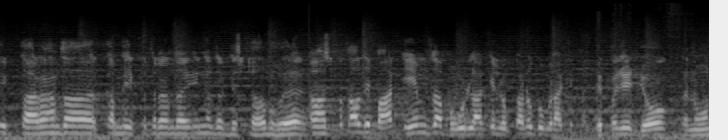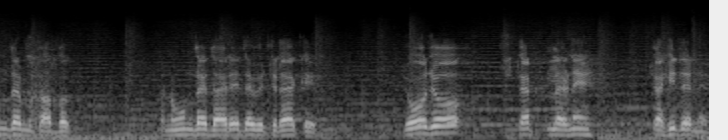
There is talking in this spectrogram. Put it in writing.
ਇਹ ਕਾਰਾਂ ਦਾ ਕੰਮ ਇੱਕ ਤਰ੍ਹਾਂ ਦਾ ਇਹਨਾਂ ਦਾ ਡਿਸਟਰਬ ਹੋਇਆ ਹਸਪਤਾਲ ਦੇ ਬਾਹਰ ਏਮਸ ਦਾ ਬੋਰਡ ਲਾ ਕੇ ਲੋਕਾਂ ਨੂੰ ਗੁੰਮਰਾਹ ਕੀਤਾ ਦੇਖੋ ਜੀ ਜੋ ਕਾਨੂੰਨ ਦੇ ਮੁਤਾਬਕ ਕਾਨੂੰਨ ਦੇ ਦਾਇਰੇ ਦੇ ਵਿੱਚ ਰਹਿ ਕੇ ਜੋ ਜੋ ਸਟੈਪ ਲੈਣੇ ਚਾਹੀਦੇ ਨੇ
